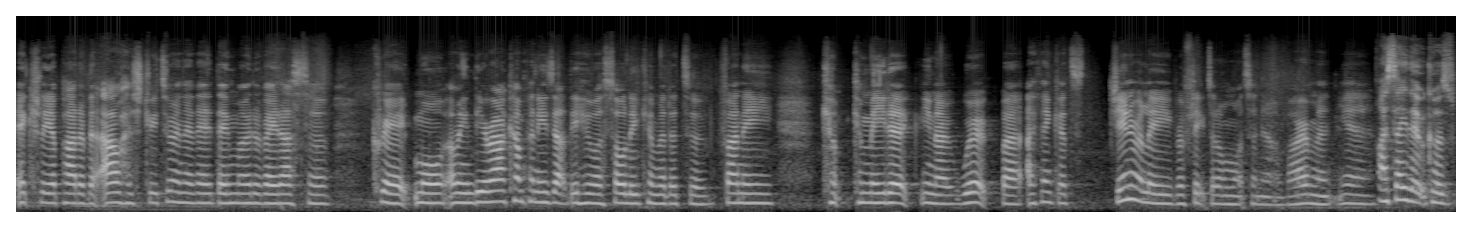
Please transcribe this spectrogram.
actually are part of our history too, and that they, they motivate us to create more. I mean, there are companies out there who are solely committed to funny, com- comedic, you know, work, but I think it's generally reflected on what's in our environment. Yeah. I say that because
